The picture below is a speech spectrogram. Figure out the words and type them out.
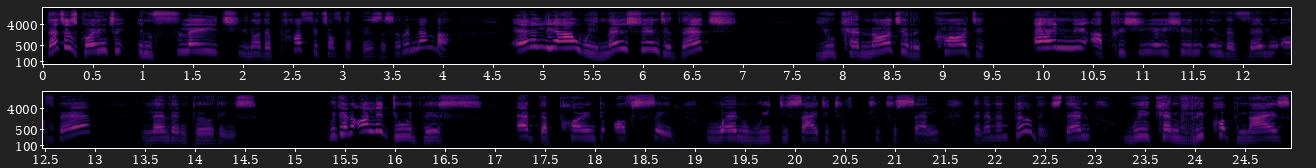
that is going to inflate, you know, the profits of the business. Remember, earlier we mentioned that you cannot record any appreciation in the value of their land and buildings. We can only do this at the point of sale when we decide to, to, to sell the land and buildings. Then we can recognize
